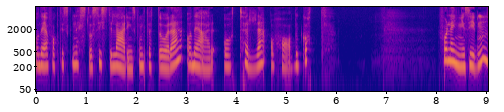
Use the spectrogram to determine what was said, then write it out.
Og det er faktisk neste og siste læringspunkt dette året, og det er å tørre å ha det godt. For lenge siden,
